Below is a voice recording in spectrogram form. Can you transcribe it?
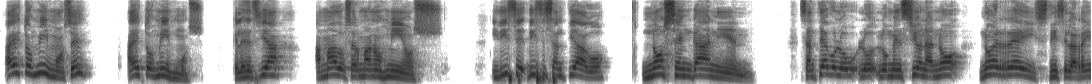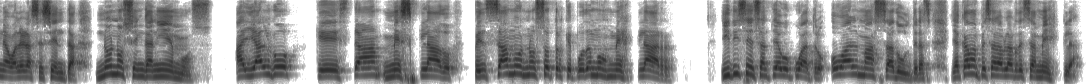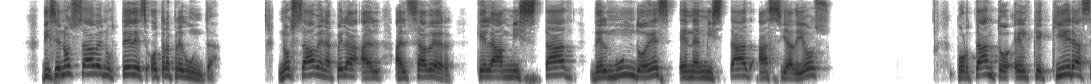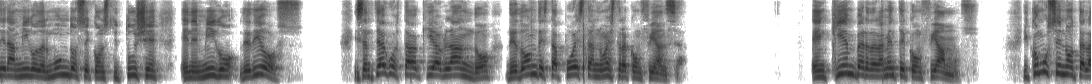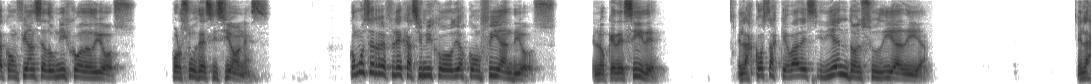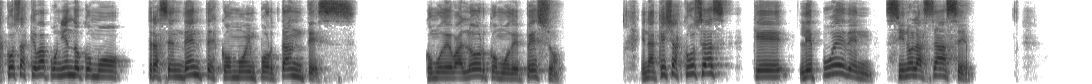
A estos mismos, ¿eh? A estos mismos. Que les decía, amados hermanos míos, y dice, dice Santiago, no se engañen. Santiago lo, lo menciona, no, no erréis, dice la Reina Valera 60, no nos engañemos. Hay algo que está mezclado. Pensamos nosotros que podemos mezclar. Y dice Santiago 4, oh almas adúlteras. Y acaba de empezar a hablar de esa mezcla. Dice, ¿no saben ustedes otra pregunta? ¿No saben, apela al, al saber, que la amistad del mundo es enemistad hacia Dios? Por tanto, el que quiera ser amigo del mundo se constituye enemigo de Dios. Y Santiago está aquí hablando de dónde está puesta nuestra confianza. ¿En quién verdaderamente confiamos? ¿Y cómo se nota la confianza de un hijo de Dios? Por sus decisiones. ¿Cómo se refleja si un hijo de Dios confía en Dios? En lo que decide, en las cosas que va decidiendo en su día a día en las cosas que va poniendo como trascendentes, como importantes, como de valor, como de peso, en aquellas cosas que le pueden si no las hace.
